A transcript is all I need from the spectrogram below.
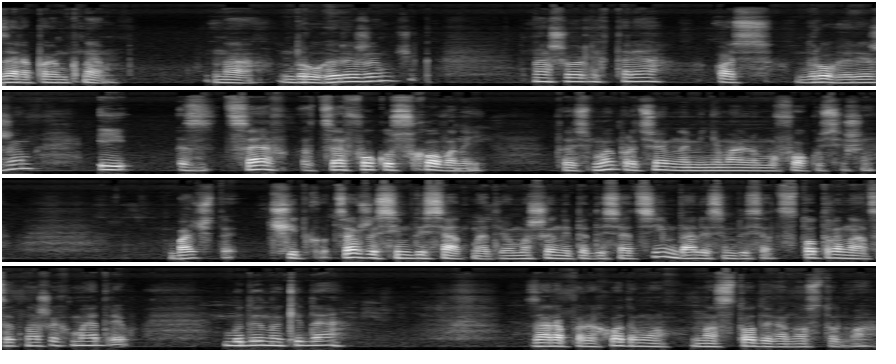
Зараз перемкнемо на другий режимчик нашого ліхтаря. Ось другий режим. І це, це фокус схований. Тобто ми працюємо на мінімальному фокусі ще. Бачите, чітко. Це вже 70 метрів. Машини 57, далі 70. 113 наших метрів. Будинок іде. Зараз переходимо на 192.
